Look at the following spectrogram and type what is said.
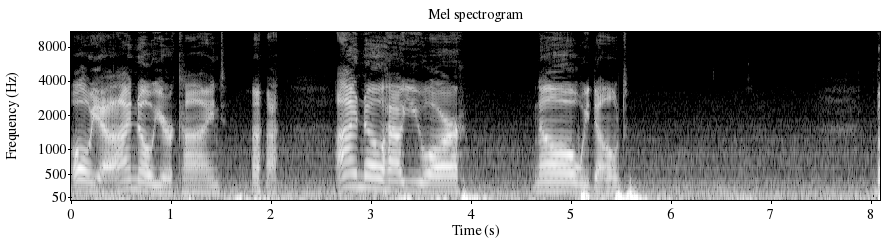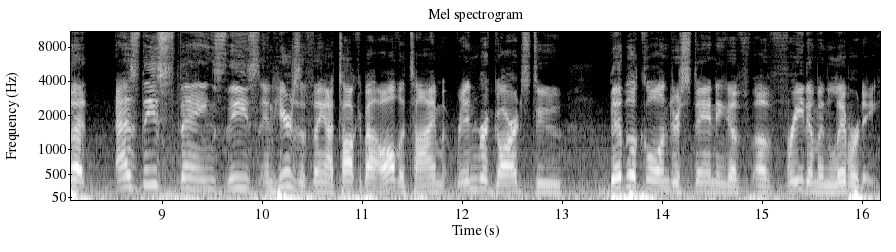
Oh yeah, I know you're kind. I know how you are. No, we don't. But as these things, these, and here's the thing I talk about all the time in regards to biblical understanding of, of freedom and liberty.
